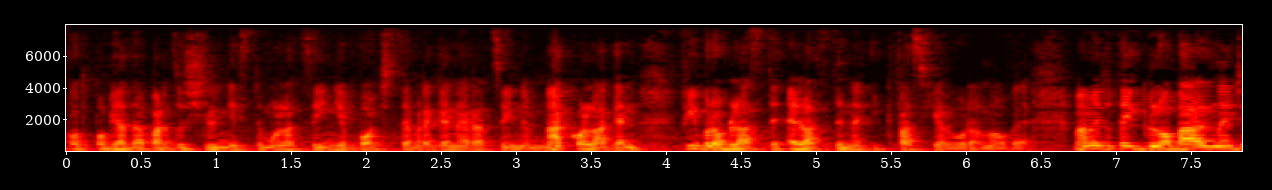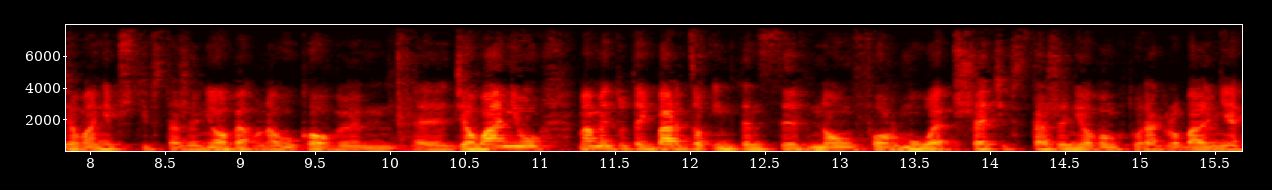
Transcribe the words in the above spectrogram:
odpowiada bardzo silnie stymulacyjnie bodźcem regeneracyjnym na kolagen, fibroblasty, elastynę i kwas hialuronowy. Mamy tutaj globalne działanie przeciwstarzeniowe o naukowym e, działaniu. Mamy tutaj bardzo intensywną formułę przeciwstarzeniową, która globalnie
